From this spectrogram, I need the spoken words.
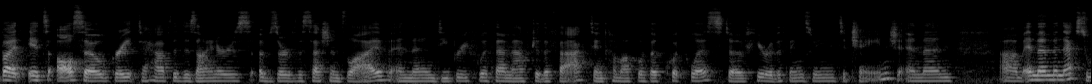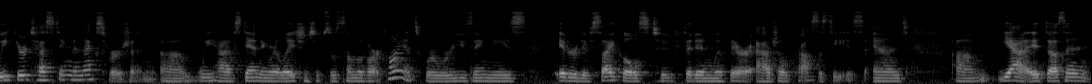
but it's also great to have the designers observe the sessions live and then debrief with them after the fact and come up with a quick list of here are the things we need to change, and then um, and then the next week, you're testing the next version. Um, we have standing relationships with some of our clients where we're using these iterative cycles to fit in with their agile processes. And um, yeah, it doesn't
